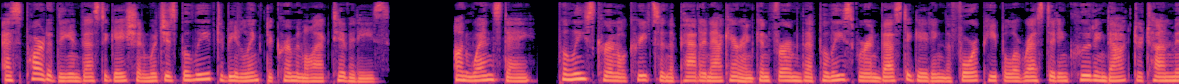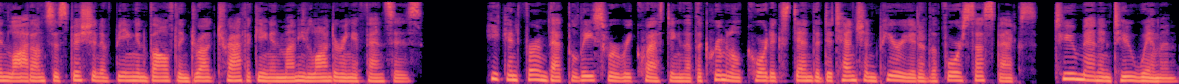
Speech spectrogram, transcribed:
as part of the investigation which is believed to be linked to criminal activities. On Wednesday, Police Colonel Krissana Pattanacharoen confirmed that police were investigating the four people arrested including Dr. Tun Min Latt on suspicion of being involved in drug trafficking and money laundering offenses. He confirmed that police were requesting that the criminal court extend the detention period of the four suspects, two men and two women.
